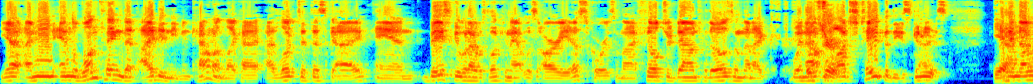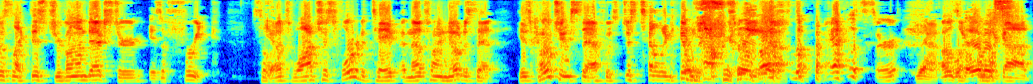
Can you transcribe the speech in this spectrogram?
yeah. I mean, and the one thing that I didn't even count on, like I, I looked at this guy, and basically what I was looking at was RAS scores, and then I filtered down for those, and then I went That's out true. and watched tape of these guys, Yeah. and I was like, this Gervon Dexter is a freak. So Yeah. let's watch his Florida tape, and that's when I noticed that his coaching staff was just telling him not to rush yeah. the passer. Yeah, I was like, It oh my god,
